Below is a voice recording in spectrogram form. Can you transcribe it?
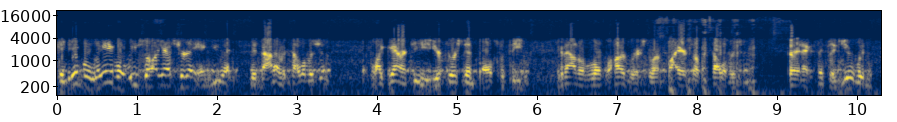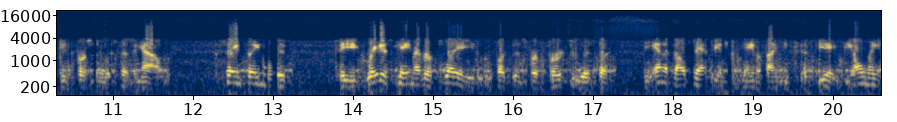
"Can you believe what we saw yesterday?" And you had, did not have a television. Well, I guarantee you, your first impulse would be get out of the local hardware store and buy yourself a television. very next thing, you wouldn't be the person who was missing out. The same thing with the greatest game ever played, what is referred to as the, the NFL championship game of 1958, the only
